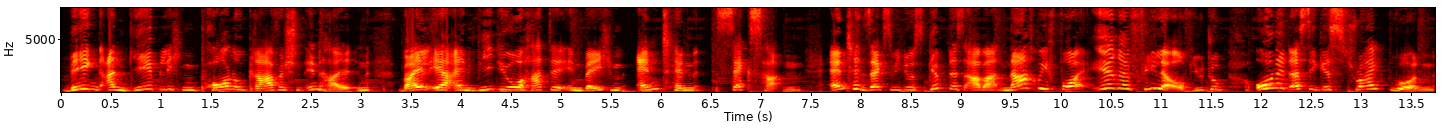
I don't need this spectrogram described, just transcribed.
wegen angeblichen pornografischen Inhalten, weil er ein Video hatte, in welchem Enten Sex hatten. Enten Sex Videos gibt es aber nach wie vor irre viele auf YouTube, ohne dass sie gestrikt wurden.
